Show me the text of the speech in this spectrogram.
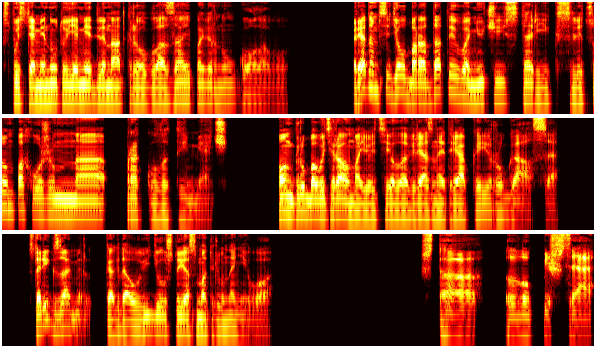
Спустя минуту я медленно открыл глаза и повернул голову. Рядом сидел бородатый вонючий старик с лицом похожим на проколотый мяч. Он грубо вытирал мое тело грязной тряпкой и ругался. Старик замер, когда увидел, что я смотрю на него. «Что лупишься?»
